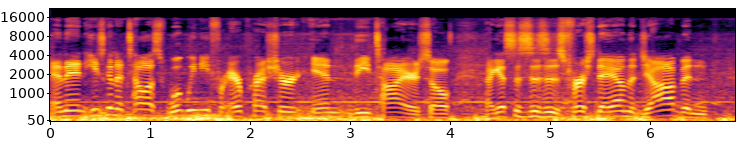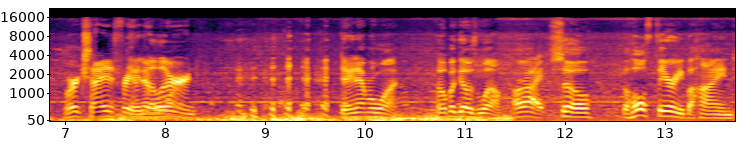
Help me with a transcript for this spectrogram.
and then he's gonna tell us what we need for air pressure in the tires. So I guess this is his first day on the job, and we're excited for Day him to number one. learn. Day number one. Hope it goes well. All right, so the whole theory behind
